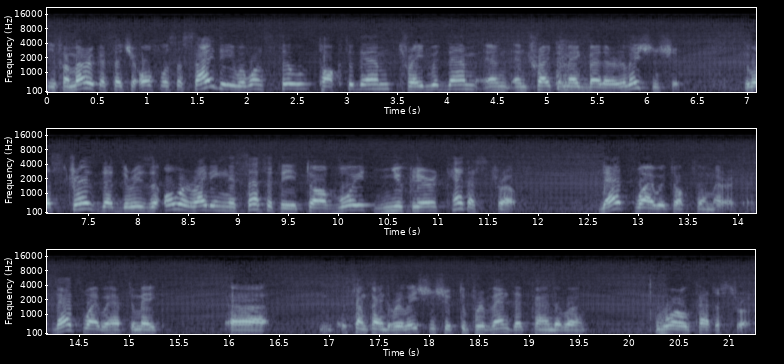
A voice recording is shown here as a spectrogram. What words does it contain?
if America is such an awful society, we want to still talk to them, trade with them, and, and try to make better relationship. It was stressed that there is an overriding necessity to avoid nuclear catastrophe. That's why we talk to America. That's why we have to make uh, some kind of relationship to prevent that kind of a world catastrophe.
